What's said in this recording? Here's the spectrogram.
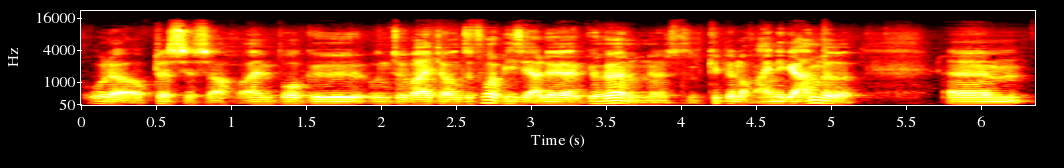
oder ob das jetzt auch ein Bourgueux und so weiter und so fort, wie sie alle gehören. Es gibt ja noch einige andere. Ähm,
